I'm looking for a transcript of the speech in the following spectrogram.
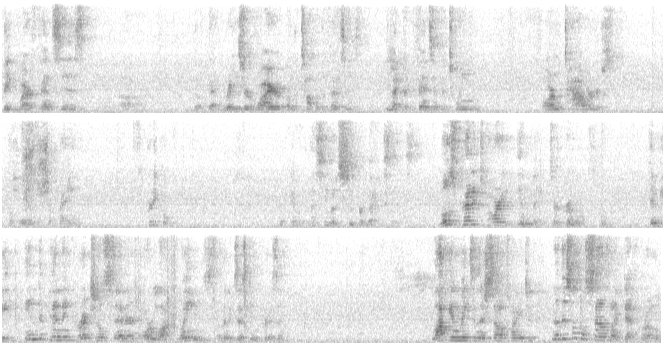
Big wire fences, uh, the, that razor wire on the top of the fences, electric fence in between, armed towers, the whole shebang. Pretty cool. Okay, let's see what a supermax is. Most predatory inmates or criminals can be independent correctional centers or locked wings of an existing prison. Lock inmates in their cell 22. You know, this almost sounds like death row.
